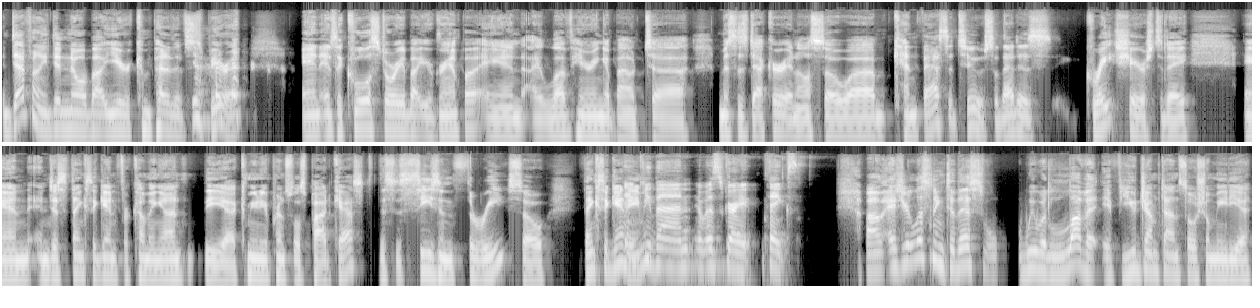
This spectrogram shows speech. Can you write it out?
and definitely didn't know about your competitive spirit. And it's a cool story about your grandpa. And I love hearing about uh, Mrs. Decker and also um, Ken Fassett, too. So that is great shares today. And, and just thanks again for coming on the uh, Community Principals podcast. This is season three. So thanks again, Thank Amie. Thank you, Ben. It was great. Thanks. Um, as you're listening to this, we would love it if you jumped on social media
